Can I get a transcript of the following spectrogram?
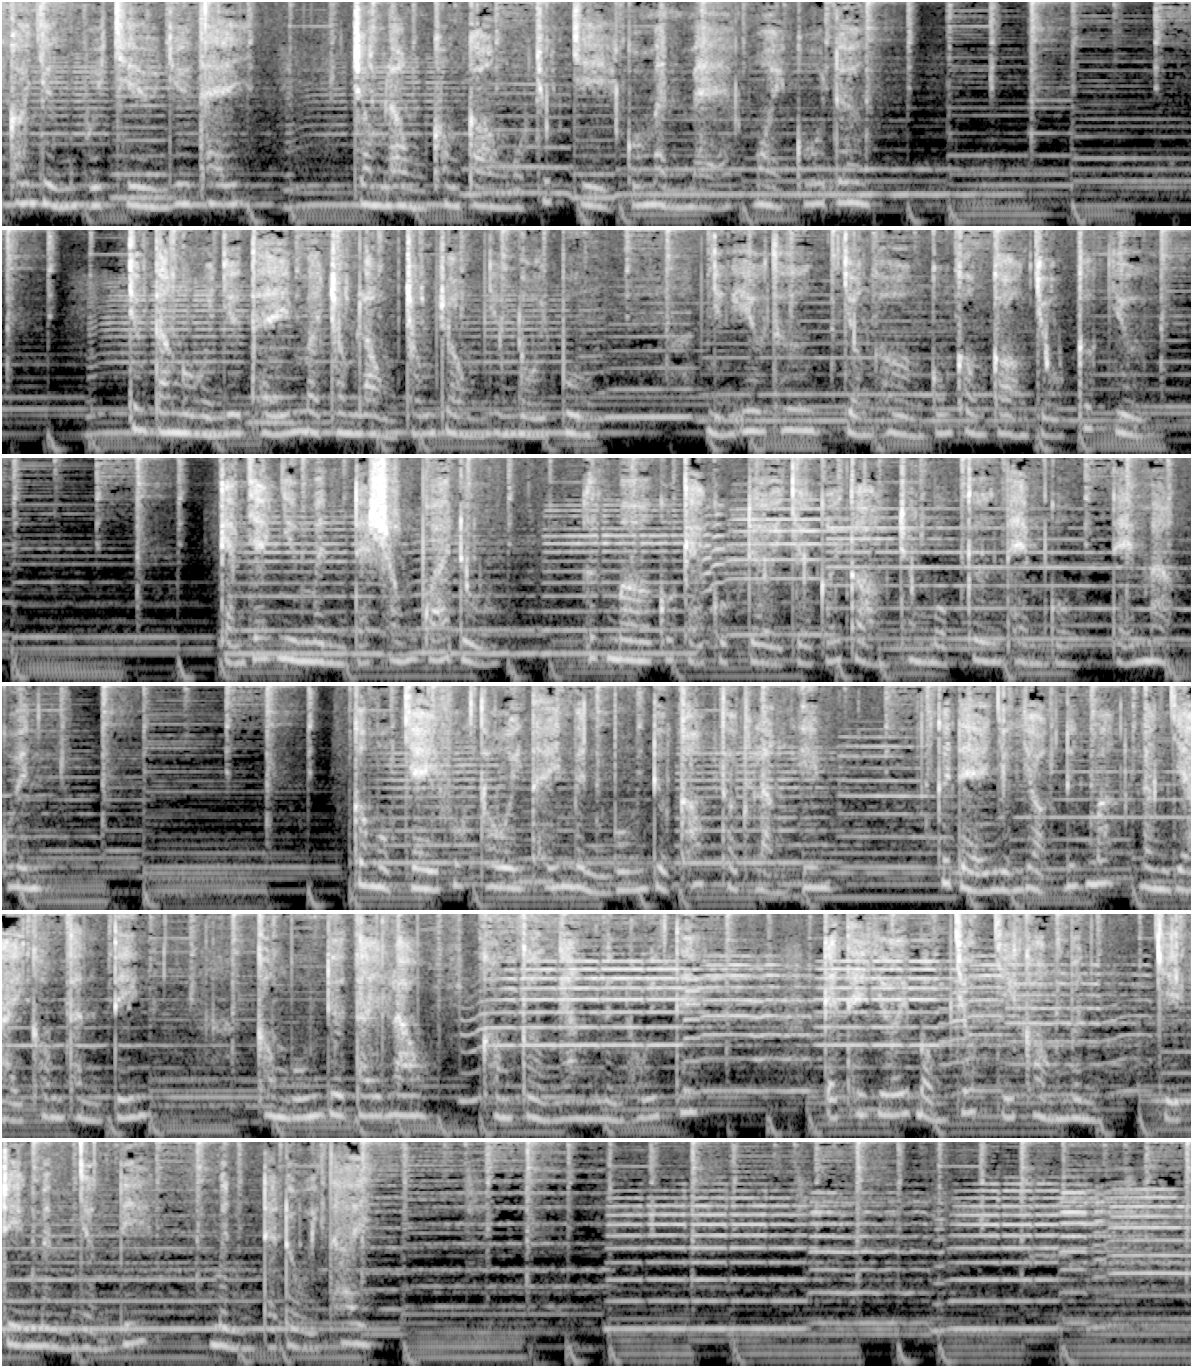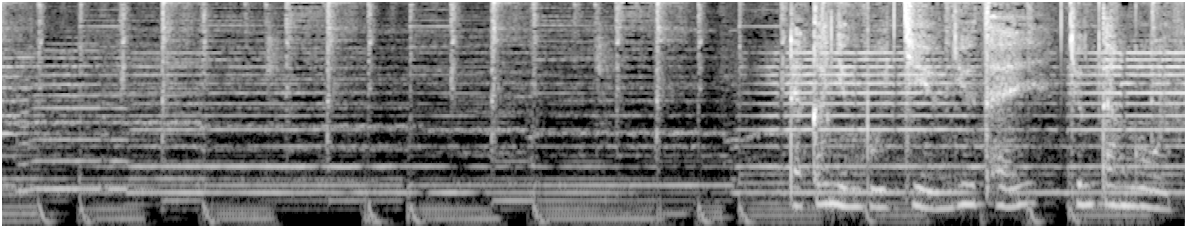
Đã có những buổi chiều như thế. Trong lòng không còn một chút gì của mạnh mẽ ngoài cô đơn. Chúng ta ngồi như thế mà trong lòng trống rỗng những nỗi buồn. Những yêu thương, giận hờn cũng không còn chỗ cất giữ. Cảm giác như mình đã sống quá đủ. Ước mơ của cả cuộc đời giờ gói gọn trong một cơn thèm buồn để mà quên có một giây phút thôi, thấy mình muốn được khóc thật lặng im. Cứ để những giọt nước mắt lăn dài không thành tiếng. Không muốn đưa tay lau, không cần ngăn mình hối tiếc. Cả thế giới bỗng chốc chỉ còn mình, chỉ riêng mình nhận biết mình đã đổi thay.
